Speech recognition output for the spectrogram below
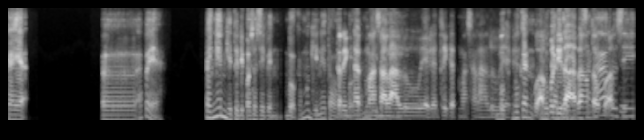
Kayak eh apa ya? Pengen gitu diposesifin. Mbok kamu gini toh. Mbok Teringat masa gini." lalu ya kan, teringat masa lalu Bu- ya kan. bukan Bu, aku bukan dilarang tau, Bu, aku, sih.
